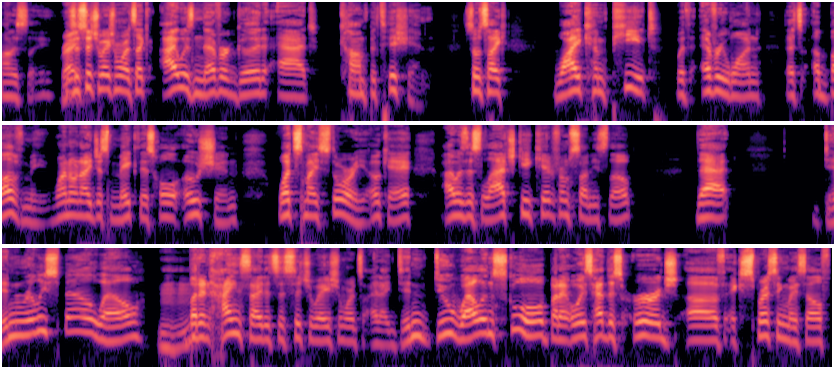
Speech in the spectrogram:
honestly. Right. It's a situation where it's like I was never good at competition. So it's like, why compete with everyone that's above me? Why don't I just make this whole ocean? What's my story? Okay, I was this latchkey kid from Sunny Slope that didn't really spell well, mm-hmm. but in hindsight, it's a situation where it's I didn't do well in school, but I always had this urge of expressing myself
